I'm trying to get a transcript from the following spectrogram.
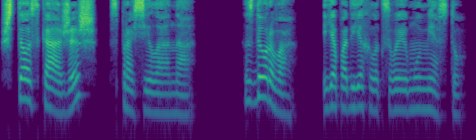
«Что скажешь?» — спросила она. «Здорово». Я подъехала к своему месту.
